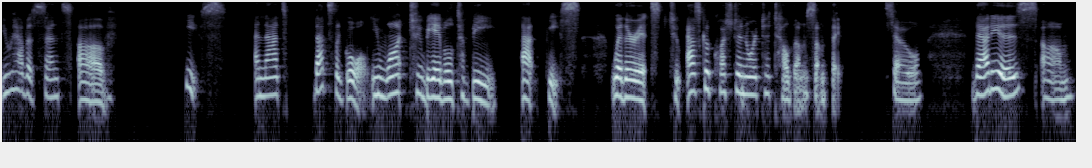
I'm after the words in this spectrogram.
you have a sense of peace. And that's that's the goal. You want to be able to be at peace, whether it's to ask a question or to tell them something. So that is um,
